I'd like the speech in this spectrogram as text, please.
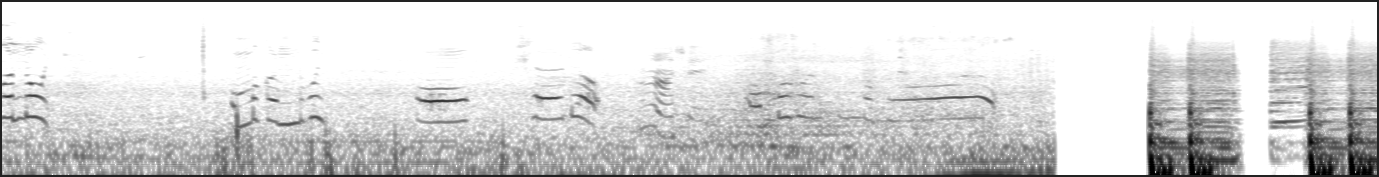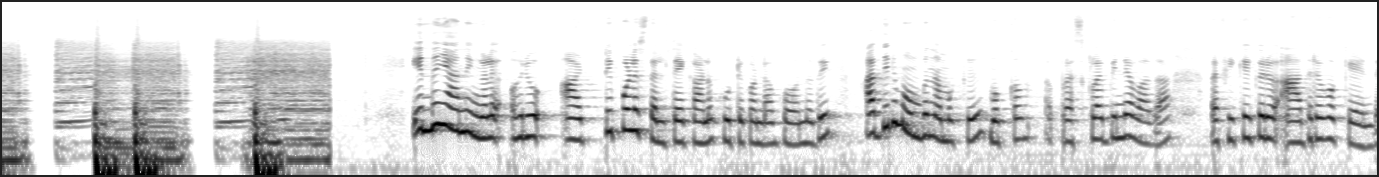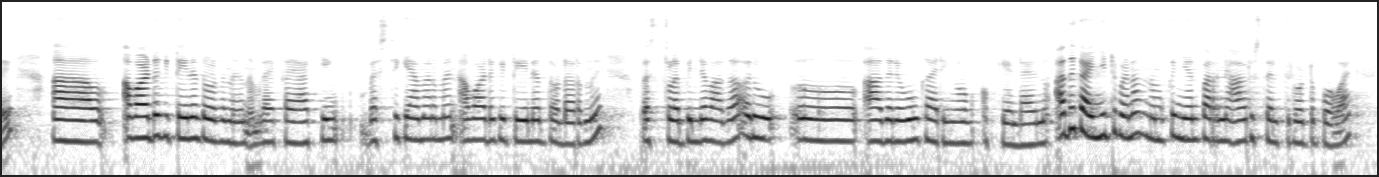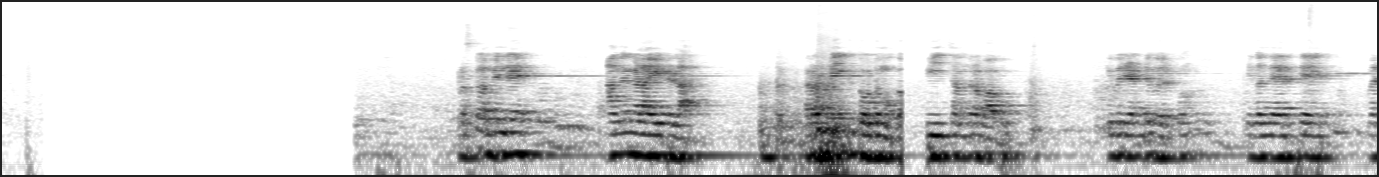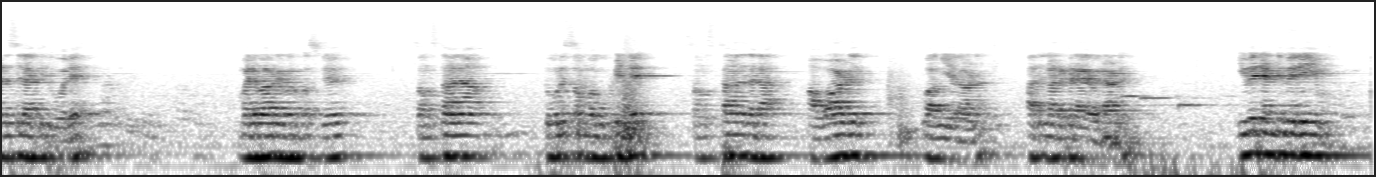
con nuôi ഇന്ന് ഞാൻ നിങ്ങൾ ഒരു അടിപൊളി സ്ഥലത്തേക്കാണ് കൂട്ടിക്കൊണ്ടാൻ പോകുന്നത്. അതിനു മുമ്പ് നമുക്ക് മുക്കം പ്രസ് ക്ലബിന്റെ വക റഫീഖയ്ക്ക് ഒരു ആദരവൊക്കെ ഉണ്ട്. അവാർഡ് കിട്ടിയതിനെ തുടർന്ന് നമ്മുടെ കയാക്കിംഗ് ബെസ്റ്റ് ക്യാമറമാൻ അവാർഡ് കിട്ടിയതിനെ തുടർന്ന് പ്രസ് ക്ലബിന്റെ വക ഒരു ആദരവും കാര്യങ്ങളും ഒക്കെ ഉണ്ടായിരുന്നു. അത് കഴിഞ്ഞിട്ട് വേണം നമുക്ക് ഞാൻ പറഞ്ഞ ആ ഒരു സ്ഥലത്തിലോട്ട് പോവാൻ. പ്രസ് ക്ലബിന്റെ അംഗങ്ങളായിട്ടുള്ള റഫീഖ് തോട്ടുമുഖം പി ചന്ദ്രബാബു. ഇവർ രണ്ടുപേർക്കും നിങ്ങൾ നേരത്തെ മനസ്സിലാക്കിയതുപോലെ മലബാർ റിവർ ഫസ്റ്റ് സംസ്ഥാന ടൂറിസം വകുപ്പിന്റെ സംസ്ഥാനതല അവാർഡ് വാങ്ങിയതാണ്. അതിൽ അർഹരായവരാണ് ഇവർ രണ്ടുപേരെയും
